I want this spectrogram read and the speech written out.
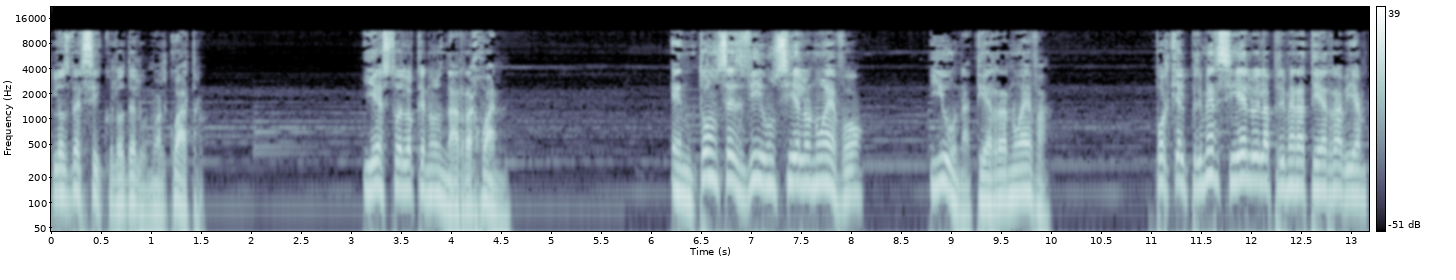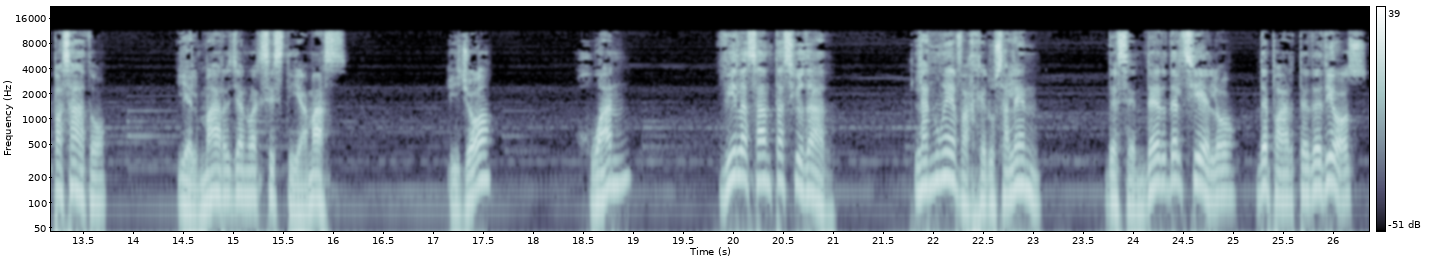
los versículos del 1 al 4. Y esto es lo que nos narra Juan. Entonces vi un cielo nuevo y una tierra nueva, porque el primer cielo y la primera tierra habían pasado, y el mar ya no existía más. Y yo, Juan, vi la santa ciudad, la nueva Jerusalén, descender del cielo de parte de Dios,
